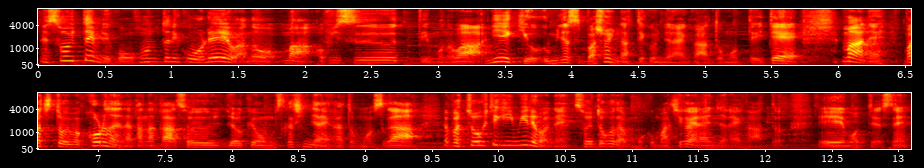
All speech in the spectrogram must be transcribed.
でそういった意味でこう本当にこう令和の、まあ、オフィスっていうものは利益を生み出す場所になってくるんじゃないかなと思っていてまあね、まあ、ちょっと今コロナでなかなかそういう状況も難しいんじゃないかと思うんですがやっぱ長期的に見ればねそういうところは僕間違いないんじゃないかなと思ってですね。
